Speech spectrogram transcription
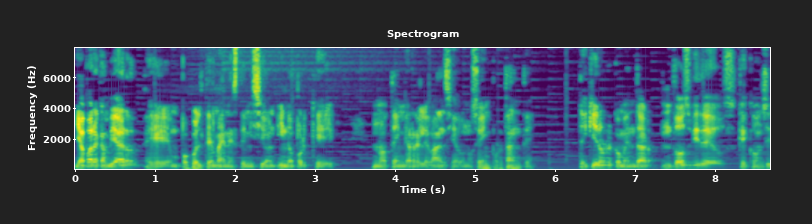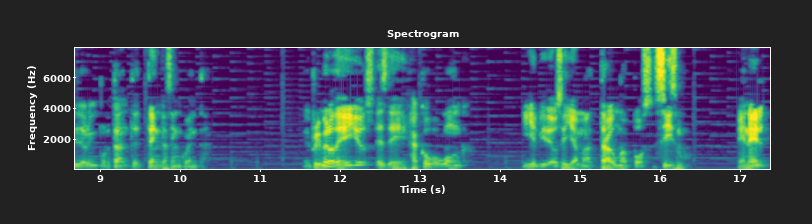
Ya para cambiar eh, un poco el tema en esta emisión y no porque no tenga relevancia o no sea importante, te quiero recomendar dos videos que considero importante tengas en cuenta. El primero de ellos es de Jacobo Wong y el video se llama Trauma Post Sismo. En él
